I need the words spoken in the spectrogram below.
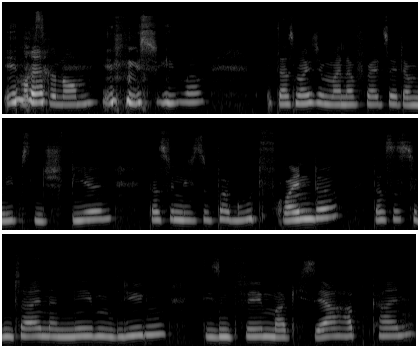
immer Hab's genommen. geschrieben habe. Das mache ich in meiner Freizeit am liebsten spielen. Das finde ich super gut. Freunde, das ist total daneben Lügen. Diesen Film mag ich sehr, hab keinen.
